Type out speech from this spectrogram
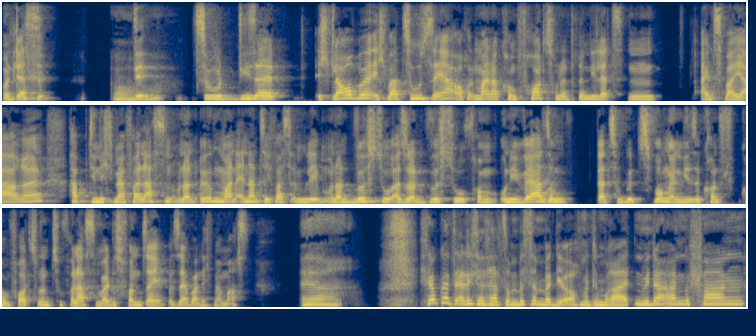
Und das oh. zu dieser, ich glaube, ich war zu sehr auch in meiner Komfortzone drin die letzten ein, zwei Jahre, hab die nicht mehr verlassen und dann irgendwann ändert sich was im Leben und dann wirst du, also dann wirst du vom Universum dazu gezwungen, diese Konf Komfortzone zu verlassen, weil du es von sel selber nicht mehr machst. Ja. Ich glaube ganz ehrlich, das hat so ein bisschen bei dir auch mit dem Reiten wieder angefangen,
